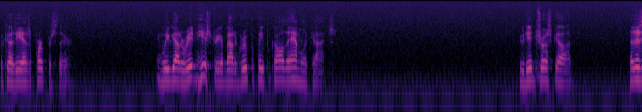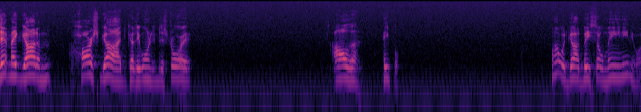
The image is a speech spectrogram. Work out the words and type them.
because he has a purpose there. And we've got a written history about a group of people called the Amalekites who did trust God. Now, does that make God a, a harsh God because he wanted to destroy all the people? Why would God be so mean anyway?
